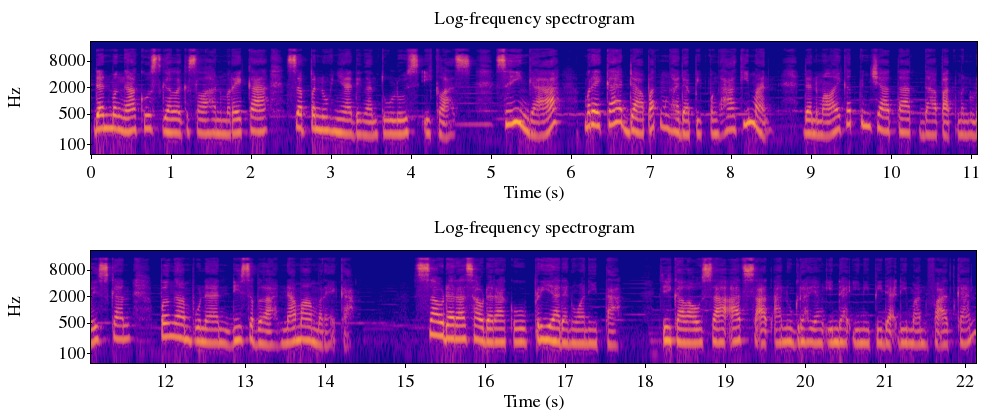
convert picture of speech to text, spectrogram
dan mengaku segala kesalahan mereka sepenuhnya dengan tulus ikhlas, sehingga mereka dapat menghadapi penghakiman dan malaikat pencatat dapat menuliskan pengampunan di sebelah nama mereka. Saudara-saudaraku, pria dan wanita Jikalau saat-saat anugerah yang indah ini tidak dimanfaatkan,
